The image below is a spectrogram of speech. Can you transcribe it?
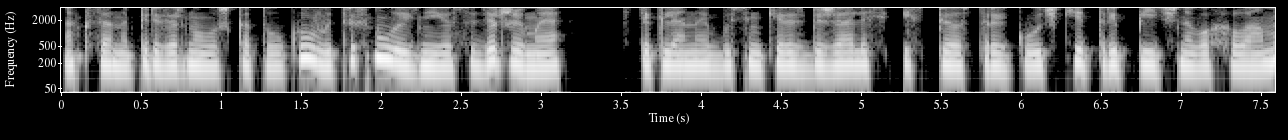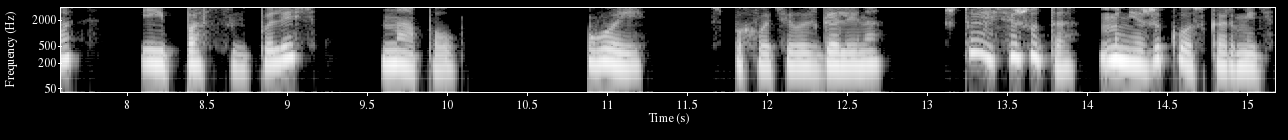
Оксана перевернула шкатулку и вытряхнула из нее содержимое. Стеклянные бусинки разбежались из пестрой кучки тряпичного хлама и посыпались на пол. «Ой!» — спохватилась Галина. «Что я сижу-то? Мне же коз кормить».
